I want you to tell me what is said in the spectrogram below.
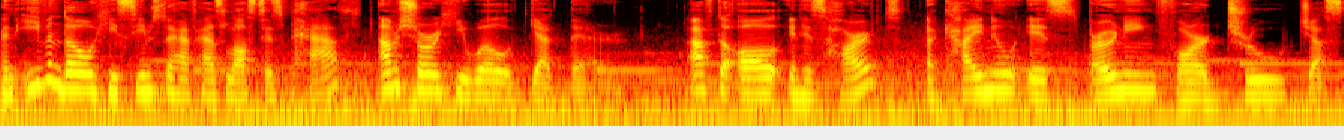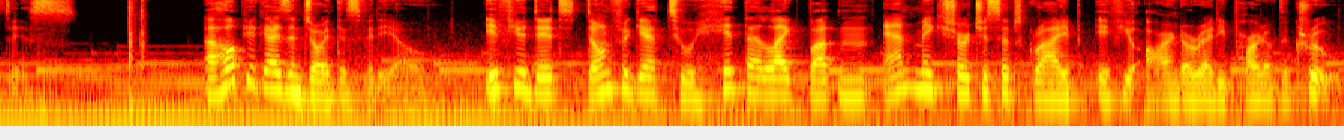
And even though he seems to have has lost his path, I'm sure he will get there. After all, in his heart, Akainu is burning for true justice. I hope you guys enjoyed this video. If you did, don't forget to hit that like button and make sure to subscribe if you aren't already part of the crew.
